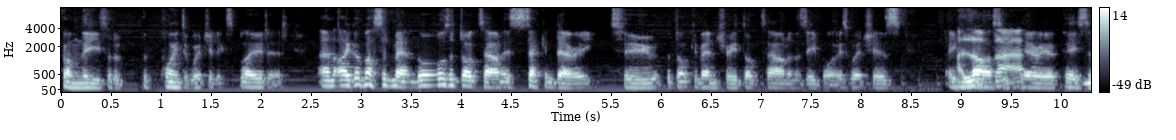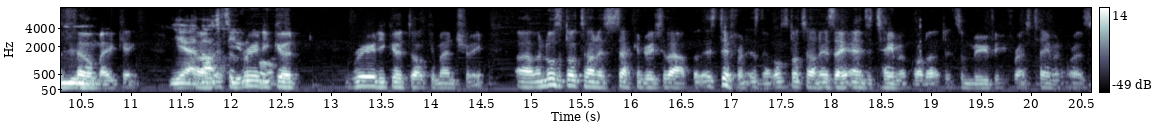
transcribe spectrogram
from the sort of the point at which it exploded. And I must admit, Lords of Dogtown is secondary to the documentary Dogtown and the Z Boys, which is a I far superior piece of Mhm. filmmaking. yeah Um, that's it's a really good, really good documentary. Um, and Lords of Dogtown is secondary to that, but it's different, isn't it? Lords of Dogtown is a entertainment product. It's a movie for entertainment, whereas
